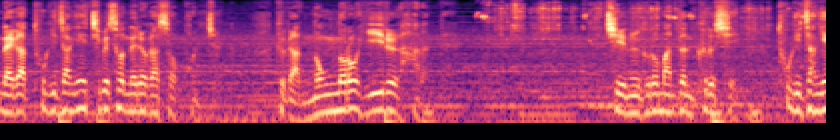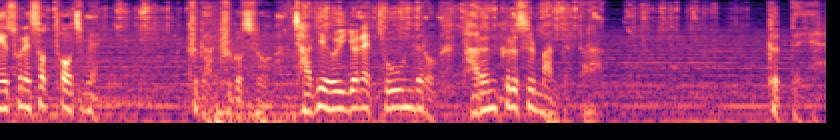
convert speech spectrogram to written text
내가 토기장의 집에서 내려가서 본즉 그가 농로로 일을 하는데 진흙으로 만든 그릇이 토기장의 손에서 터지매 그가 그것으로 자기 의견에 좋은 대로 다른 그릇을 만들더라 그때에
